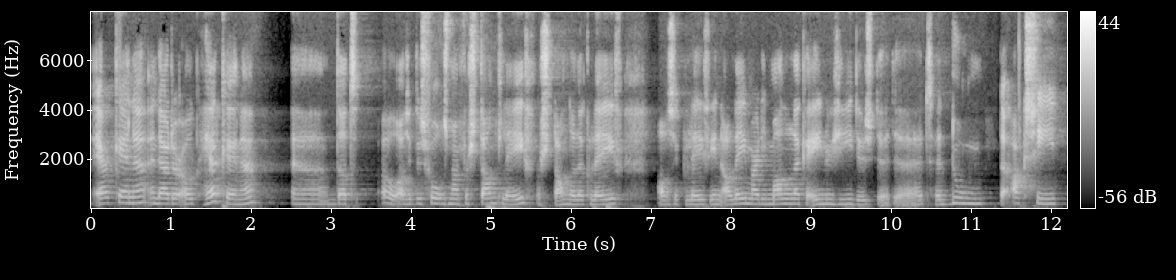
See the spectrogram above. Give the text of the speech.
erkennen en daardoor ook herkennen dat oh, als ik dus volgens mijn verstand leef, verstandelijk leef, als ik leef in alleen maar die mannelijke energie, dus de, de, het, het doen, de actie,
